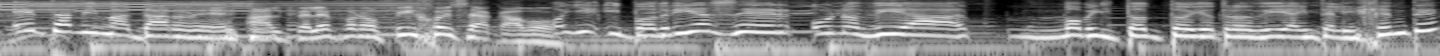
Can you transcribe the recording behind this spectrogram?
Esta misma tarde. Al teléfono fijo y se acabó. Oye, ¿y podría ser unos días móvil tonto y otros días inteligente?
